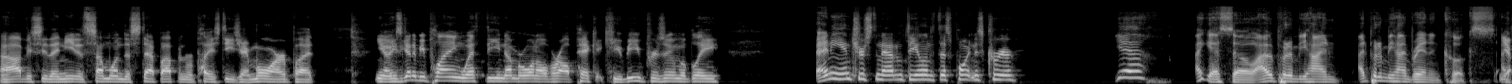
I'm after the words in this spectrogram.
Uh, obviously, they needed someone to step up and replace DJ Moore, but you know he's going to be playing with the number one overall pick at QB, presumably. Any interest in Adam Thielen at this point in his career? Yeah, I guess so. I would put him behind. I'd put him behind Brandin Cooks. Yeah.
